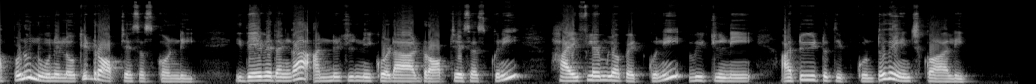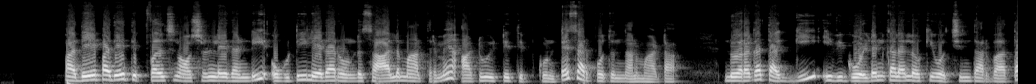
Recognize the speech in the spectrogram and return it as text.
అప్పుడు నూనెలోకి డ్రాప్ చేసేసుకోండి. ఇదే విధంగా అన్నిటిని కూడా డ్రాప్ చేసేసుకుని హై ఫ్లేమ్లో పెట్టుకుని వీటిని అటు ఇటు తిప్పుకుంటూ వేయించుకోవాలి. పదే పదే తిప్పవలసిన అవసరం లేదండి. ఒకటి లేదా రెండు సార్లు మాత్రమే అటు ఇటు తిప్పుకుంటే సరిపోతుందన్నమాట. నొరగ తగ్గి ఇవి గోల్డెన్ కలర్లోకి వచ్చిన తర్వాత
